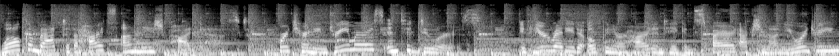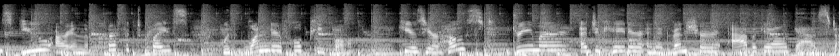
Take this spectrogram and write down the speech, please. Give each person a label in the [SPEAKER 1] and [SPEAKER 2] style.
[SPEAKER 1] Welcome back to the Hearts Unleashed podcast. We're turning dreamers into doers. If you're ready to open your heart and take inspired action on your dreams, you are in the perfect place with wonderful people. Here's your host, dreamer, educator, and adventurer, Abigail Gazda.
